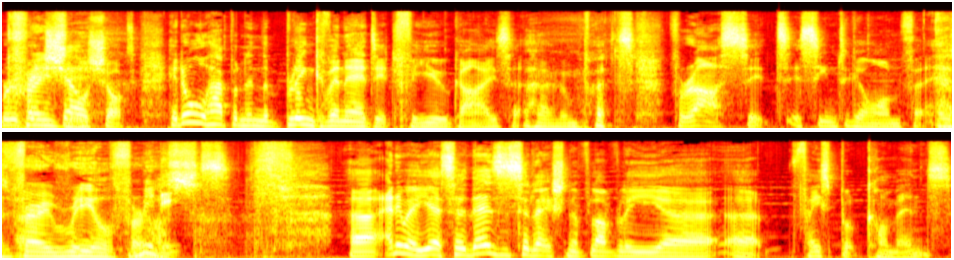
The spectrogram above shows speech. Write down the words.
we're crazy. shell shocked. It all happened in the blink of an edit for you guys at home, but for us, it, it seemed to go on forever. It's very real for us. Minutes. Uh, anyway, yeah, so there's a selection of lovely uh, uh, Facebook comments.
